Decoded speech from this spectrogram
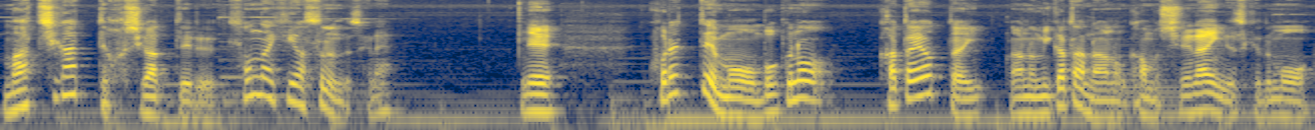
間違って欲しがっているそんな気がするんですよね。でこれってもう僕の偏ったあの見方なのかもしれないんですけども、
